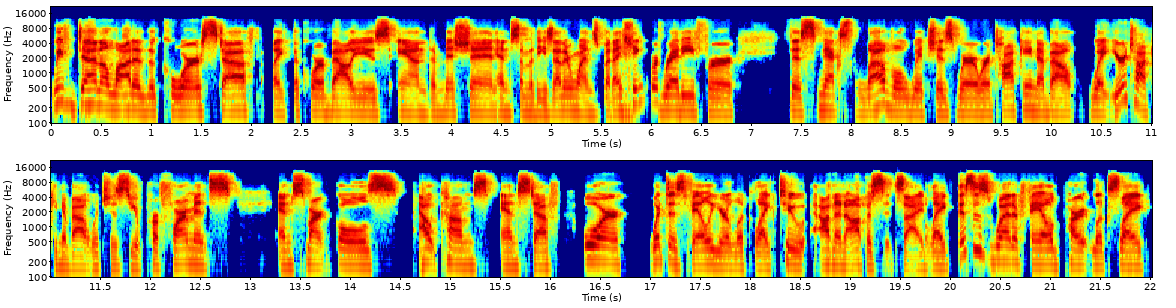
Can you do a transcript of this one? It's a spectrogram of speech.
we've done a lot of the core stuff, like the core values and the mission and some of these other ones. But I think we're ready for this next level, which is where we're talking about what you're talking about, which is your performance and smart goals, outcomes, and stuff. Or what does failure look like too on an opposite side? Like, this is what a failed part looks like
